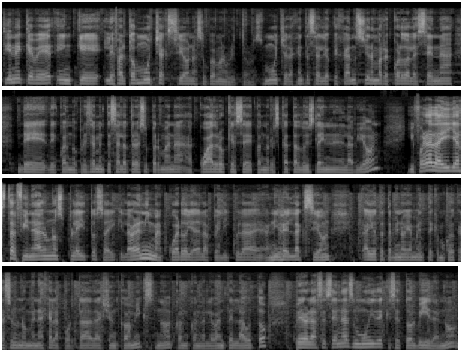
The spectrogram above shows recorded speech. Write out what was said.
tiene que ver en que le faltó mucha acción a Superman Returns. Mucha. La gente salió quejándose. Yo no me recuerdo la escena de, de cuando precisamente sale otra vez Superman a, cuadro, que es eh, cuando rescata a Lois Lane en el avión. Y fuera de ahí, ya hasta el final, unos pleitos ahí, la verdad ni me acuerdo ya de la película a nivel de acción. Hay otra también, obviamente, que me acuerdo que hacer un homenaje a la portada de Action Comics, ¿no? Cuando, cuando levanta el auto. Pero las escenas muy de que se te olvidan, ¿no?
